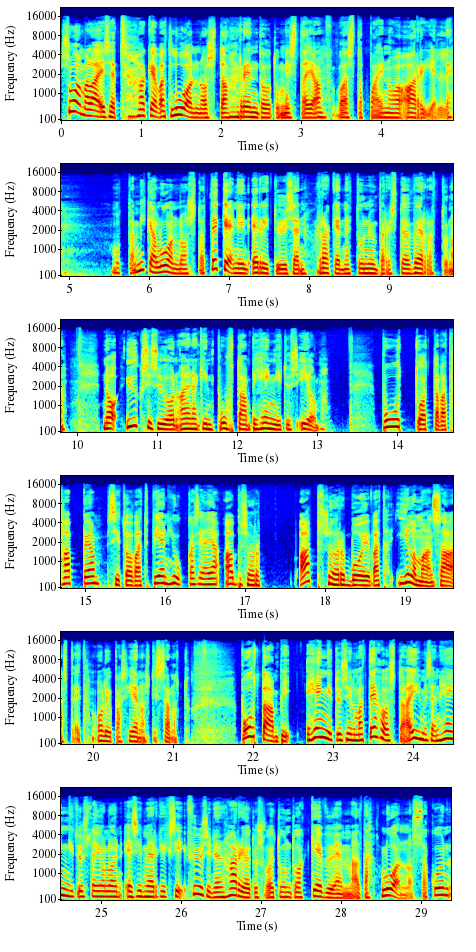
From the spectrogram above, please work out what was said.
Suomalaiset hakevat luonnosta rentoutumista ja vastapainoa arjelle. Mutta mikä luonnosta tekee niin erityisen rakennettuun ympäristöön verrattuna? No yksi syy on ainakin puhtaampi hengitysilma. Puut tuottavat happea, sitovat pienhiukkasia ja absor- absorboivat ilman saasteita. Olipas hienosti sanottu. Puhtaampi hengitysilma tehostaa ihmisen hengitystä, jolloin esimerkiksi fyysinen harjoitus voi tuntua kevyemmältä luonnossa kuin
